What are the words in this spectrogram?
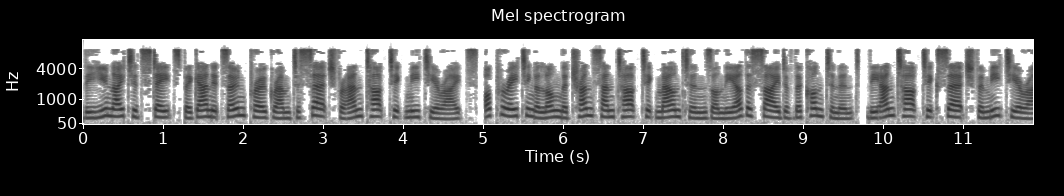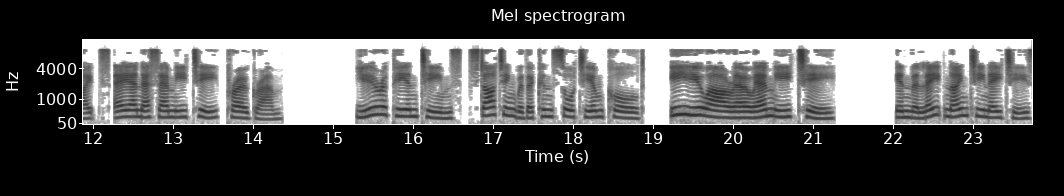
the United States began its own program to search for Antarctic meteorites, operating along the Transantarctic Mountains on the other side of the continent, the Antarctic Search for Meteorites program. European teams, starting with a consortium called EUROMET in the late 1980s,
